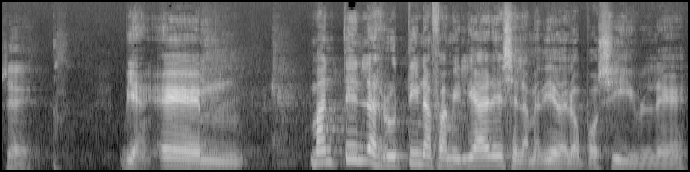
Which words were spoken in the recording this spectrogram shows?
Sí. Bien. eh, mantén las rutinas familiares en la medida de lo posible.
